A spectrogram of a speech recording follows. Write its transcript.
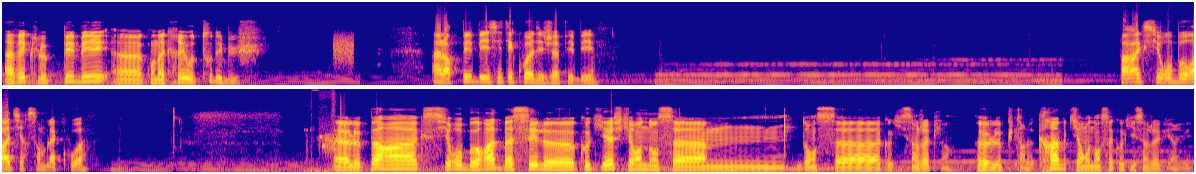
avec le PB euh, qu'on a créé au tout début. Alors, PB, c'était quoi déjà PB Paraxyroborate, il ressemble à quoi? Euh, le paraxyroborate, bah, c'est le coquillage qui rentre dans sa dans sa coquille Saint-Jacques là. Euh, le putain, le crabe qui rentre dans sa coquille Saint-Jacques, j'y arrivé.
